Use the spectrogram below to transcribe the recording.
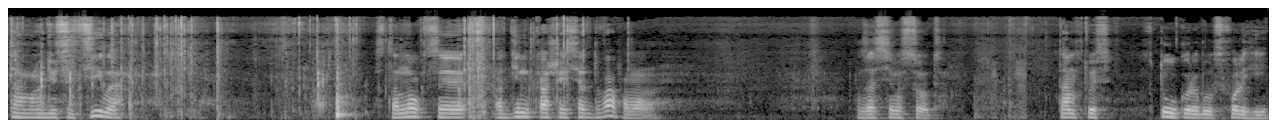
Там вроді все ціле. Станок це 1К62, по-моєму. За 700. Там хтось втулку робив з фольги.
